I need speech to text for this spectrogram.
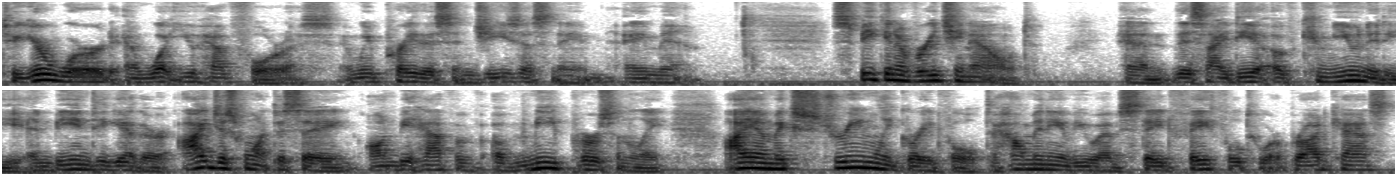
to your word and what you have for us. And we pray this in Jesus' name. Amen. Speaking of reaching out and this idea of community and being together, I just want to say, on behalf of, of me personally, I am extremely grateful to how many of you have stayed faithful to our broadcast.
